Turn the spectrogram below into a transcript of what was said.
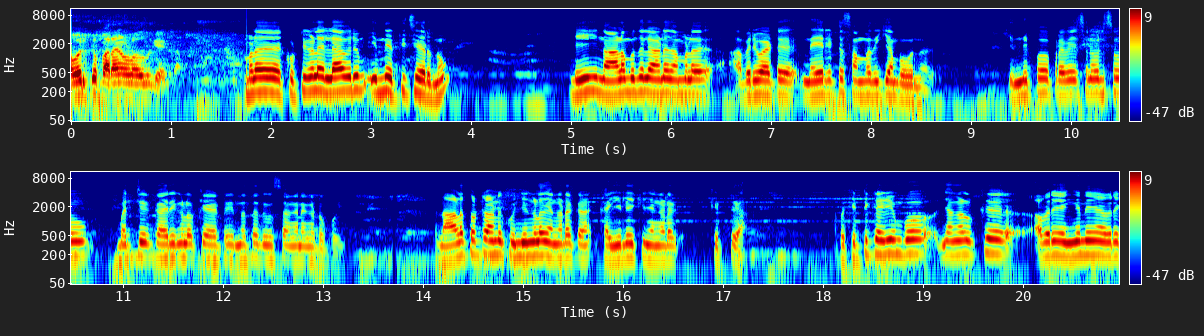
അവർക്ക് പറയാനുള്ളത് കേൾക്കാം. നമ്മളെ കുട്ടികളെല്ലാവരും ഇന്ന് എത്തിച്ചേർന്നു. ഇനി നാളെ മുതലാണ് നമ്മൾ അവരുമായിട്ട് നേരിട്ട് സംവദിക്കാൻ പോകുന്നത്. ഇന്നിപ്പോൾ പ്രവേശനോത്സവവും മറ്റ് കാര്യങ്ങളൊക്കെ ആയിട്ട് ഇന്നത്തെ ദിവസം അങ്ങനെ അങ്ങോട്ട് പോയി. നാളെ തൊട്ടാണ് കുഞ്ഞുങ്ങളെ ഞങ്ങളുടെ കയ്യിലേക്ക് ഞങ്ങളുടെ കിട്ടുക. അപ്പോൾ കിട്ടിക്കഴിയുമ്പോൾ ഞങ്ങൾക്ക് അവരെ എങ്ങനെ അവരെ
